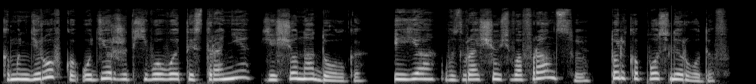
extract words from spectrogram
Командировка удержит его в этой стране еще надолго, и я возвращусь во Францию только после родов.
